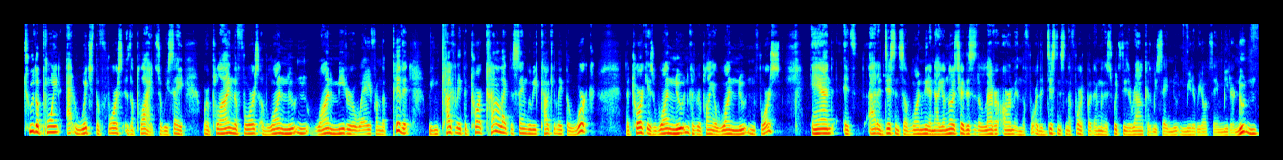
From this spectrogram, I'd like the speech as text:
to the point at which the force is applied. So we say we're applying the force of one Newton one meter away from the pivot. We can calculate the torque kind of like the same way we calculate the work. The torque is one Newton because we're applying a one Newton force and it's at a distance of one meter. Now you'll notice here this is the lever arm and the for the distance in the force, but I'm going to switch these around because we say Newton meter, we don't say meter Newton.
